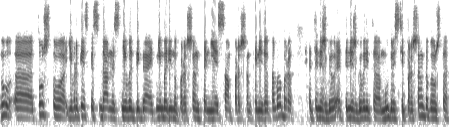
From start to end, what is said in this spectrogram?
ну, э, то, что европейская солидарность не выдвигает ни Марину Порошенко, ни сам Порошенко не идет на выборы, это лишь, это лишь говорит о мудрости Порошенко, потому что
